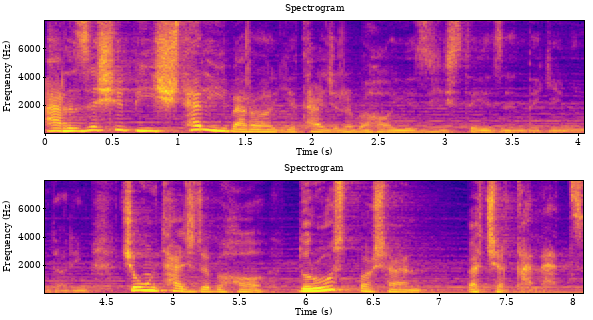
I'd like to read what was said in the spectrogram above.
ارزش بیشتری برای تجربه های زیسته زندگیمون داریم. چه اون تجربه ها درست باشن و چه غلط.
